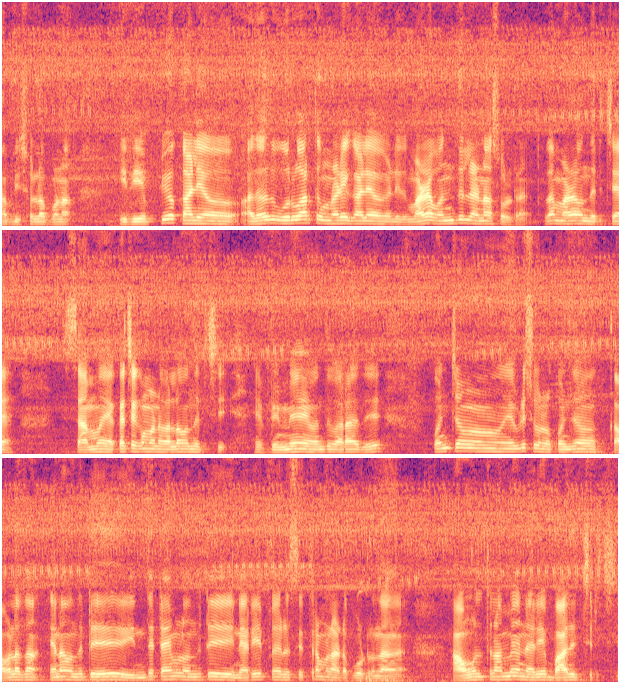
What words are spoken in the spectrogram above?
அப்படி சொல்லப்போனால் இது எப்பயோ காலியாக அதாவது ஒரு வாரத்துக்கு முன்னாடியே காலியாக வேண்டியது. மழை வந்துடலன்னா சொல்கிறேன் அதான் மழை வந்துடுச்சே செம்ம எக்கச்சக்கமான வெள்ளம் வந்துடுச்சு எப்பயுமே வந்து வராது. கொஞ்சம் எப்படி சொல்கிறது கொஞ்சம் கவலை தான். ஏன்னா வந்துட்டு இந்த டைமில் வந்துட்டு நிறைய பேர் சித்திரை மலாட்டை போட்டிருந்தாங்க. அவங்களுக்கெல்லாமே நிறைய பாதிச்சிருச்சு.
